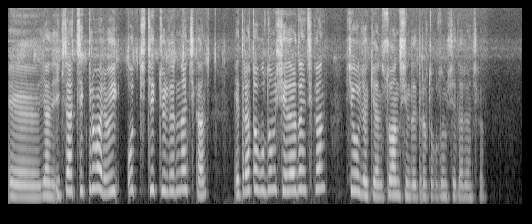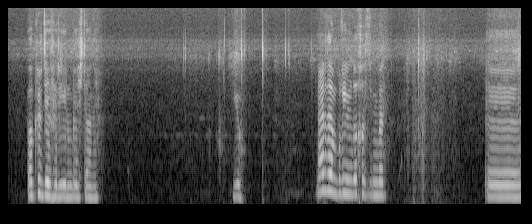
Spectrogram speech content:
ee, yani iki tane çiçek türü var ya o, o çiçek türlerinden çıkan etrafta bulduğumuz şeylerden çıkan şey olacak yani soğan dışında etrafta bulduğumuz şeylerden çıkan. Bakır cevheri 25 tane. Yok. Nereden bulayım da kazayım ben? Ee,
